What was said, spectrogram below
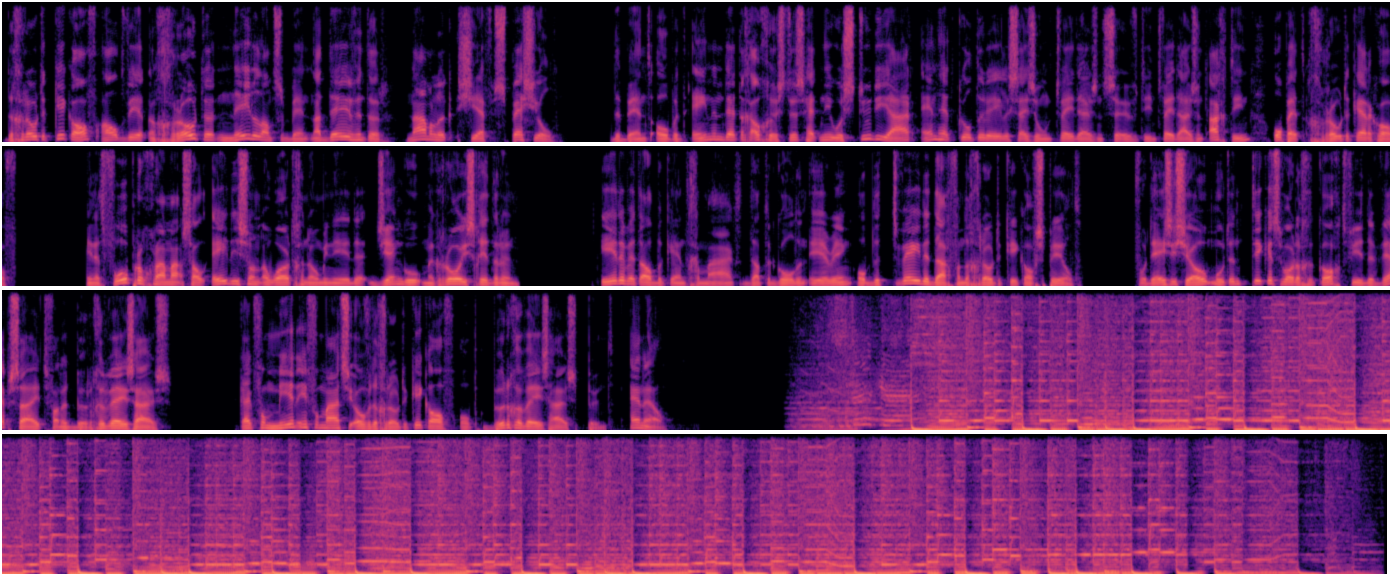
De grote kick-off haalt weer een grote Nederlandse band naar Deventer, namelijk Chef Special. De band opent 31 augustus het nieuwe studiejaar en het culturele seizoen 2017-2018 op het Grote Kerkhof. In het voorprogramma zal Edison Award genomineerde Django McRoy schitteren. Eerder werd al bekendgemaakt dat de Golden Earring op de tweede dag van de grote kick-off speelt. Voor deze show moeten tickets worden gekocht via de website van het Burgerweeshuis. Kijk voor meer informatie over de grote kick-off op burgerweeshuis.nl.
